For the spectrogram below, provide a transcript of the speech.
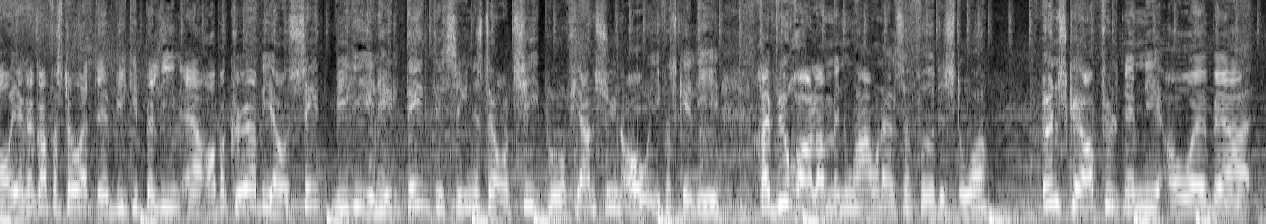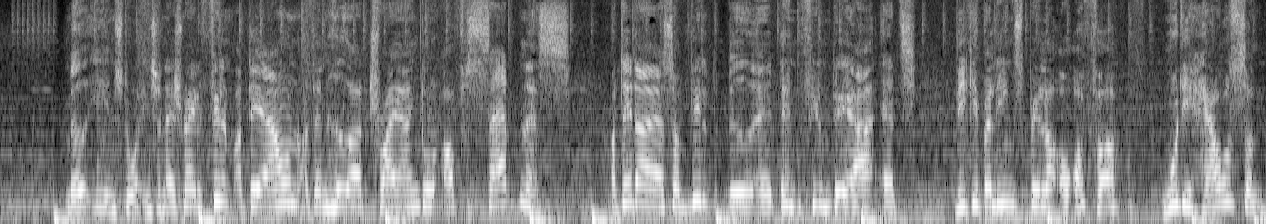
Og jeg kan godt forstå, at uh, Vicky Berlin er op at køre. Vi har jo set Vicky en hel del det seneste år 10 på fjernsyn og i forskellige revyroller, men nu har hun altså fået det store ønske opfyldt, nemlig at uh, være med i en stor international film, og det er hun, og den hedder Triangle of Sadness. Og det, der er så vildt ved øh, den film, det er, at Vicky Berlin spiller over for Woody Harrelson,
